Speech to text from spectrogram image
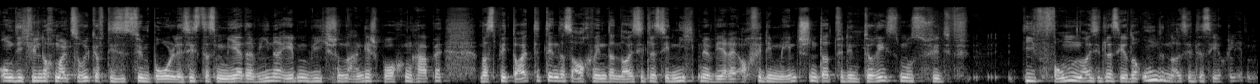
Und ich will noch mal zurück auf dieses Symbol. Es ist das Meer der Wiener eben, wie ich schon angesprochen habe. Was bedeutet denn das auch, wenn der Neusiedlersee nicht mehr wäre, auch für die Menschen dort, für den Tourismus, für die vom Neusiedlersee oder um den Neusiedlersee auch leben?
